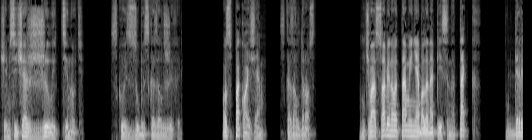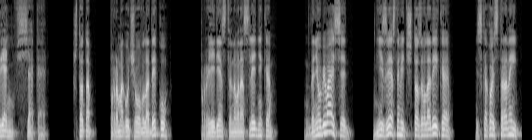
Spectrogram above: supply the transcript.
чем сейчас жилы тянуть», — сквозь зубы сказал Жихарь. «Успокойся», — сказал Дрозд. «Ничего особенного там и не было написано. Так, дрянь всякая. Что-то про могучего владыку, про единственного наследника. Да не убивайся, неизвестно ведь, что за владыка, из какой страны.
